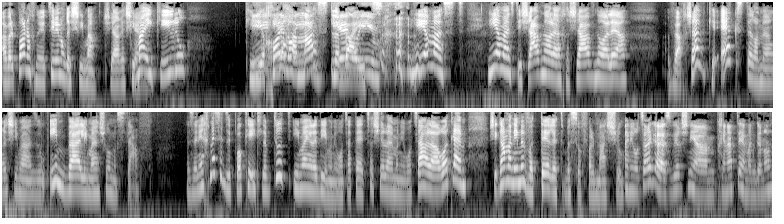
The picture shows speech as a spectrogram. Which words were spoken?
אבל פה אנחנו יוצאים עם רשימה, שהרשימה כן. היא כאילו, כביכול המאסט לבית. היא המאסט. היא המאסט, ישבנו עליה, חשבנו עליה, ועכשיו כאקסטרה מהרשימה הזו, אם בא לי משהו נוסף, אז אני אכניס את זה פה כהתלבטות עם הילדים. אני רוצה את העצה שלהם, אני רוצה להראות להם שגם אני מוותרת בסוף על משהו. אני רוצה רגע להסביר שנייה, מבחינת אה, מנגנון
